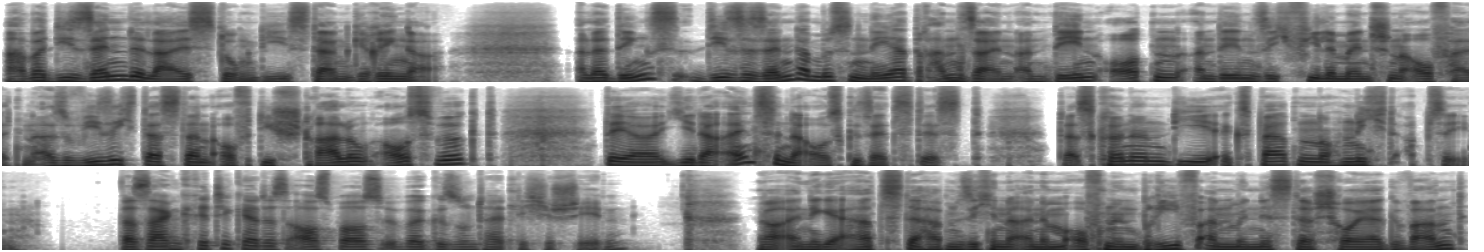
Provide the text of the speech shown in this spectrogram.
aber die Sendeleistung, die ist dann geringer. Allerdings, diese Sender müssen näher dran sein an den Orten, an denen sich viele Menschen aufhalten. Also wie sich das dann auf die Strahlung auswirkt, der jeder Einzelne ausgesetzt ist, das können die Experten noch nicht absehen. Was sagen Kritiker des Ausbaus über gesundheitliche Schäden? Ja, einige Ärzte haben sich in einem offenen Brief an Minister Scheuer gewandt.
